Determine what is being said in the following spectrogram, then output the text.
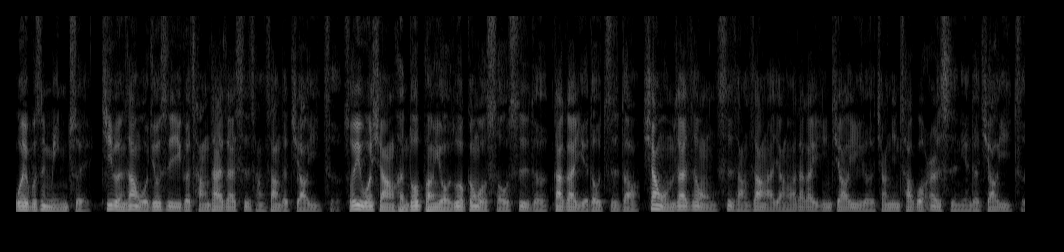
我也不是名嘴，基本上我就是一个常态在市场上的交易者，所以我想很多朋友如果跟我熟识的，大概也都知道，像我们在这种市场上来讲的话，大概已经交易了将近超过二十年的交易者。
